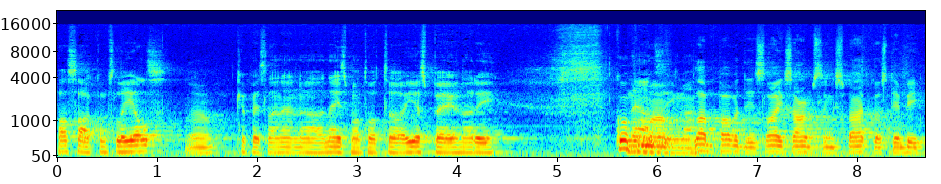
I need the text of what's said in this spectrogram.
pasākums liels. Jā. Kāpēc ne, neizmantot iespēju un arī kopumā labi pavadīts laiks Armstronga svētkos. Tie bija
